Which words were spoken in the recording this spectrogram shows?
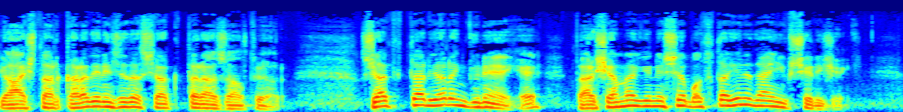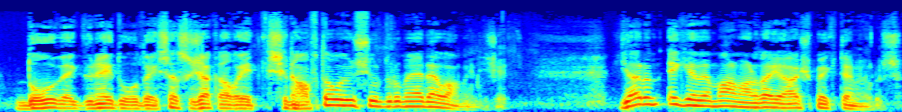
Yağışlar Karadeniz'de de sıcaklıkları azaltıyor. Sıcaklıklar yarın Güney Ege, Perşembe günü ise batıda yeniden yükselecek. Doğu ve Güneydoğu'da ise sıcak hava etkisini hafta boyu sürdürmeye devam edecek. Yarın Ege ve Marmara'da yağış beklemiyoruz.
